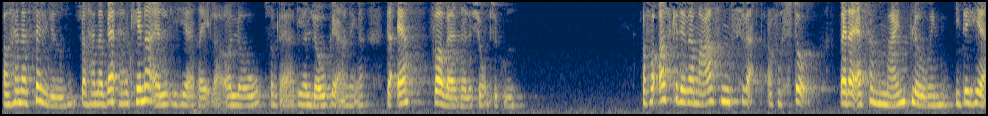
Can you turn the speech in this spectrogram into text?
Og han er selv jøde, så han, er vand, han kender alle de her regler og love, som der er, de her lovgærninger, der er for at være i relation til Gud. Og for os kan det være meget sådan svært at forstå, hvad der er så mindblowing i det her,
